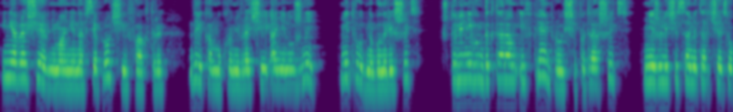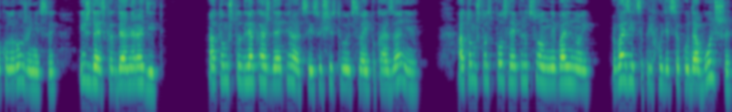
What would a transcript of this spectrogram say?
и не обращая внимания на все прочие факторы, да и кому, кроме врачей, они нужны, нетрудно было решить, что ленивым докторам и впрямь проще потрошить, нежели часами торчать около роженицы и ждать, когда она родит. О том, что для каждой операции существуют свои показания, о том, что с послеоперационной больной возиться приходится куда больше,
